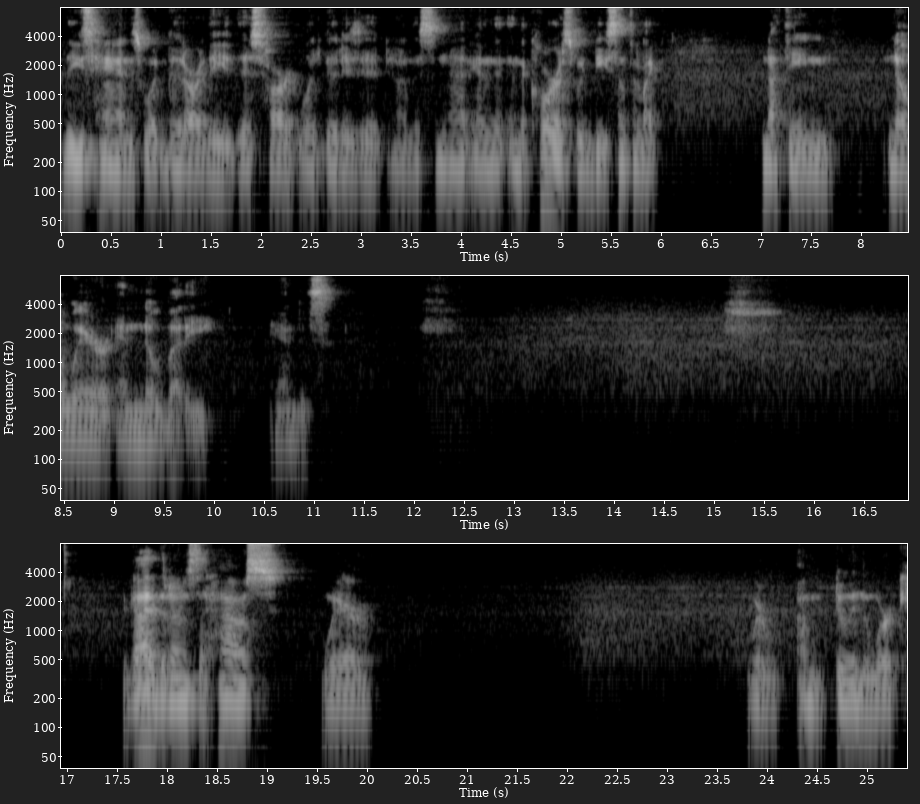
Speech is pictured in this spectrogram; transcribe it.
these hands, what good are they? This heart, what good is it? Know, this and that, and the, and the chorus would be something like nothing, nowhere, and nobody, and it's the guy that owns the house where where I'm doing the work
